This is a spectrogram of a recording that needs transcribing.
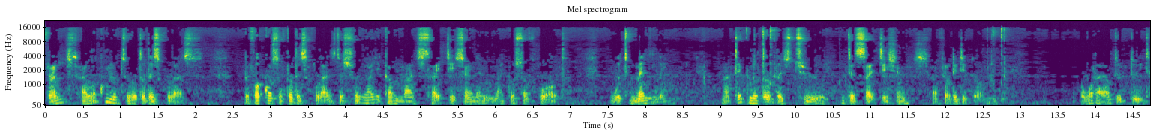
friends, I welcome you to today's class. The focus of today's class is to show you how you can match citation in Microsoft Word with Mendeley. Now take note of these two the citations I've already done. What I have to do it,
